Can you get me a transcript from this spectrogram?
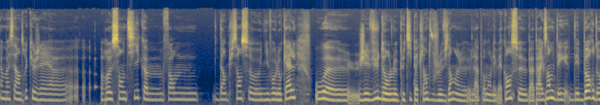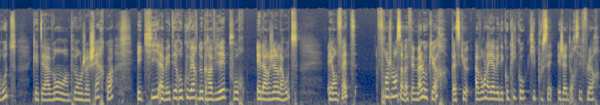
Ah, Moi, c'est un truc que j'ai ressenti comme forme d'impuissance au niveau local où j'ai vu dans le petit patelin d'où je viens là pendant les vacances bah, par exemple des, des bords de route qui étaient avant un peu en jachère quoi et qui avaient été recouverts de gravier pour élargir la route et en fait franchement ça m'a fait mal au cœur parce que avant là il y avait des coquelicots qui poussaient et j'adore ces fleurs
